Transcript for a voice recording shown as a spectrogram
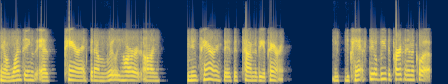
You know, one thing as parents that I'm really hard on new parents is it's time to be a parent. You you can't still be the person in the club.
